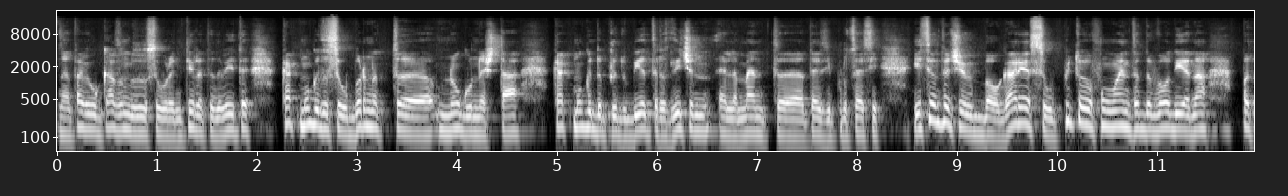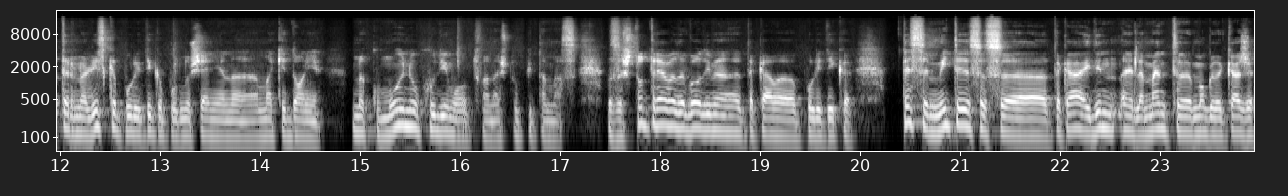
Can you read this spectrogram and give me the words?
Това ви го казвам, за да се ориентирате, да видите как могат да се обърнат много неща, как могат да придобият различен елемент тези процеси. Истината е, че България се опитва в момента да води една патерналистка политика по отношение на Македония. На кому е необходимо от това нещо, питам аз. Защо трябва да водим такава политика? Те самите с а, така един елемент, мога да кажа,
